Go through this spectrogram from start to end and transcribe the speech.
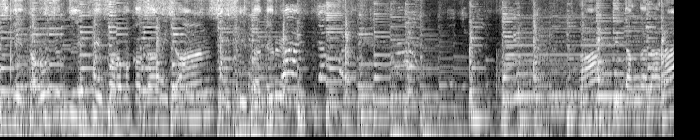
Sige, tarong jud limpyo para makagamit ang bisita dire. tanggalara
